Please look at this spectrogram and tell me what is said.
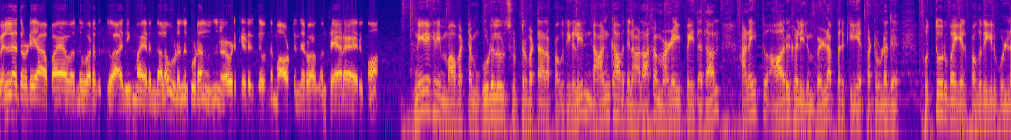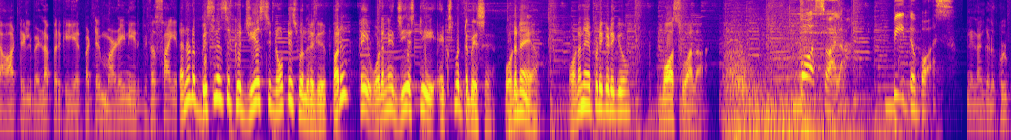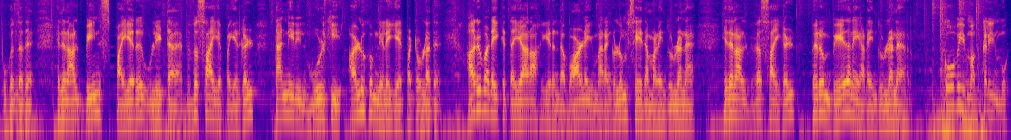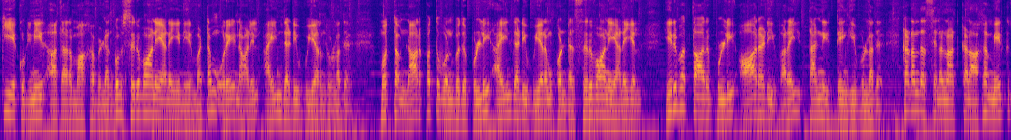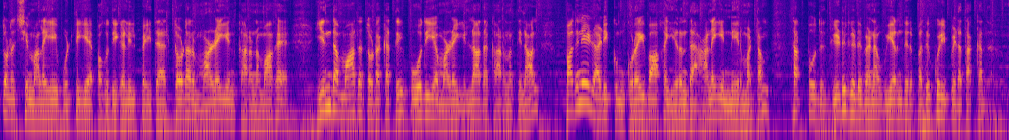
வெள்ளத்துடைய அபாயம் வந்து வரதுக்கு அதிகமாக இருந்தாலும் உடனுக்குடன் வந்து நடவடிக்கை எடுக்க வந்து மாவட்ட நிர்வாகம் தயாராக இருக்கும். நீலகிரி மாவட்டம் கூடலூர் சுற்றுவட்டார பகுதிகளில் நான்காவது நாளாக மழை பெய்ததால் அனைத்து ஆறுகளிலும் வெள்ளப்பெருக்கு ஏற்பட்டுள்ளது. புத்தூர் வயல் பகுதியில் உள்ள ஆற்றில் வெள்ளப்பெருக்கு ஏற்பட்டு மழைநீர் விவசாய என்னோட பிசினஸுக்கு ஜிஎஸ்டி நோட்டீஸ் வந்திருக்கு. பாரு ஏய் உடனே ஜிஎஸ்டி எக்ஸ்பர்ட் பேசு. உடனேயா? உடனே எப்படி கிடைக்கும்? Boss wala. Boss Wala. Be the boss. நிலங்களுக்குள் புகுந்தது. இதனால் பீன்ஸ் பயறு உள்ளிட்ட விவசாய பயிர்கள் தண்ணீரில் மூழ்கி அழுகும் நிலை ஏற்பட்டுள்ளது. அறுவடைக்கு தயாராக இருந்த வாழை மரங்களும் சேதமடைந்துள்ளன. இதனால் விவசாயிகள் பெரும் வேதனை அடைந்துள்ளனர். கோவை மக்களின் முக்கிய குடிநீர் ஆதாரமாக விளங்கும் சிறுவாணி அணையின் நீர்மட்டம் ஒரே நாளில் ஐந்து அடி உயர்ந்துள்ளது. மொத்தம் நாற்பத்தி ஒன்பது புள்ளி ஐந்தடி உயரம் கொண்ட சிறுவாணி அணையில் இருபத்தாறு புள்ளி ஆறு அடி வரை தண்ணீர் தேங்கியுள்ளது. கடந்த சில நாட்களாக மேற்கு தொடர்ச்சி மலையை ஒட்டிய பகுதிகளில் பெய்த தொடர் மழையின் காரணமாக இந்த மாத தொடக்கத்தில் போதிய மழை இல்லாத காரணத்தினால் பதினேழு அடிக்கும் குறைவாக இருந்த அணையின் நீர்மட்டம் தற்போது கிடுகிடுவென உயர்ந்திருப்பது குறிப்பிடத்தக்கது.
